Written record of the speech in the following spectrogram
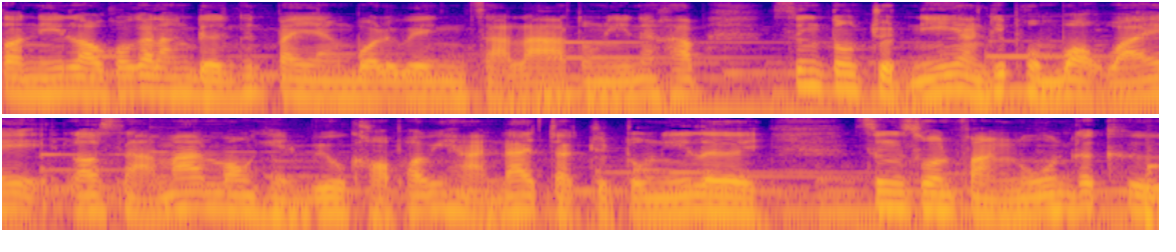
ตอนนี้เราก็กำลังเดินขึ้นไปยังบริเวณศาลาตรงนี้นะครับ ซึ่งตรงจุดนี้อย่างที่ผมบอกไว้ เราสามารถมองเห็นวิวเขาพระวิหารได้จากจุดตรงนี้เลย ซึ่งโซนฝั่งนู้นก็คือ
